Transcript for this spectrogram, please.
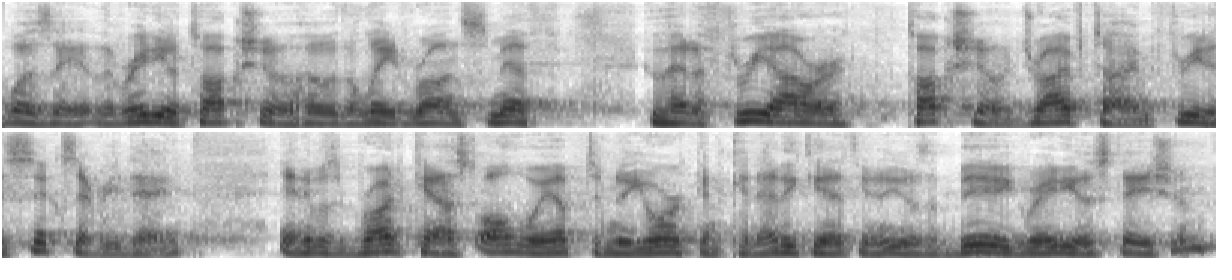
was a the radio talk show host, the late Ron Smith, who had a three-hour talk show drive time, three to six every day, and it was broadcast all the way up to New York and Connecticut. You know, it was a big radio station,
